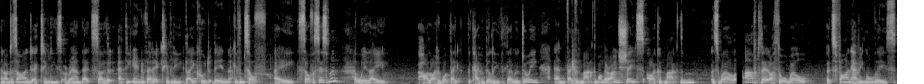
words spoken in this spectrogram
And I designed activities around that so that at the end of that activity, they could then give themselves a self assessment where they highlighted what they, the capability that they were doing, and they could mark them on their own sheets. I could mark them as well. After that, I thought, well, it's fine having all these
